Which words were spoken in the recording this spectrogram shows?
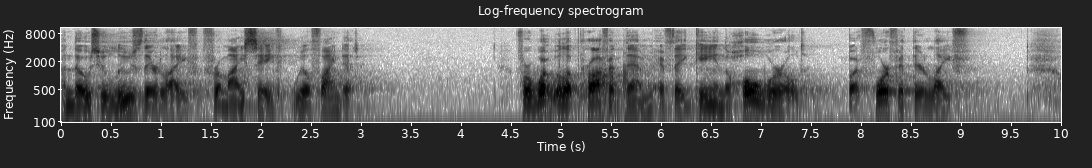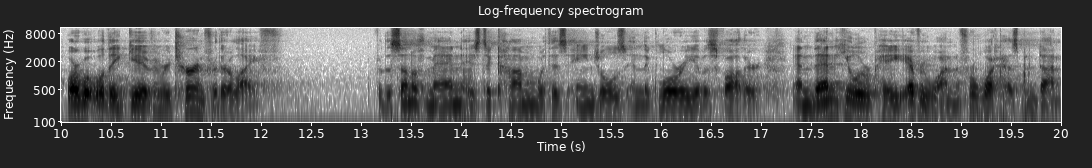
and those who lose their life for my sake will find it. For what will it profit them if they gain the whole world but forfeit their life? Or what will they give in return for their life? For the Son of Man is to come with his angels in the glory of his Father, and then he will repay everyone for what has been done.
